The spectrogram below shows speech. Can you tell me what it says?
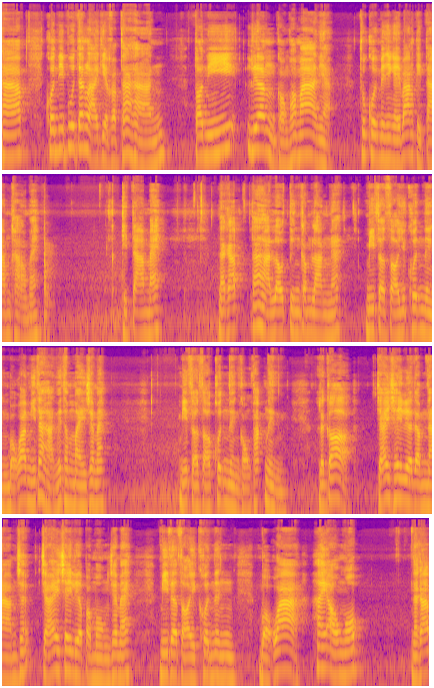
ครับ คนที่พูดทั้งหลายเกี่ยวกับทหาร ตอนนี้เรื่องของพม่าเนี่ยทุกคนเป็นยังไงบ้างติดตามข่าวไหมติดตามไหมนะครับทหารเราตึงกำลังนะ มีสสอยู่คนหนึ่ง บอกว่ามีทหารไว้ทำไมใช่ไหมมีสสคนหนึ่งของพรรคหนึ่ง แล้วก็จะให้ใช้เรือดำน้ำใช่จะให้ใช้เรือประมงใช่ไหมมีสสอีกคนหนึ่งบอกว่าให้เอางบนะครับ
